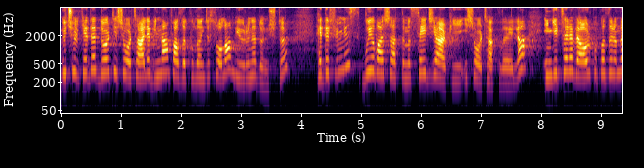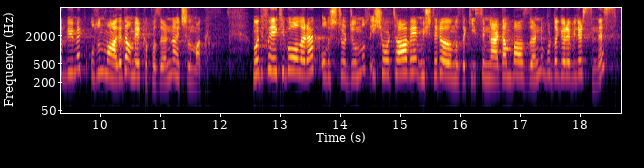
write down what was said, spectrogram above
3 ülkede 4 iş ortağıyla binden fazla kullanıcısı olan bir ürüne dönüştü. Hedefimiz bu yıl başlattığımız Sage ERP iş ortaklığıyla İngiltere ve Avrupa pazarında büyümek, uzun vadede Amerika pazarına açılmak. Nodify ekibi olarak oluşturduğumuz iş ortağı ve müşteri ağımızdaki isimlerden bazılarını burada görebilirsiniz.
